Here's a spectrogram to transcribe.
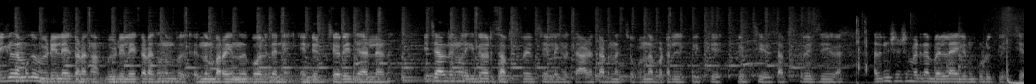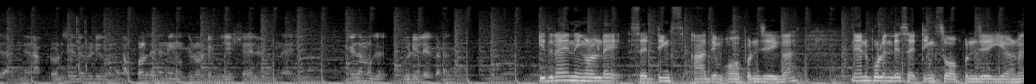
എങ്കിൽ നമുക്ക് വീഡിയോയിലേക്ക് കിടക്കാം. വീഡിയോയിലേക്ക് കിടക്കുന്ന എന്നും പറയുന്നത് പോലെ തന്നെ എന്റെ ഒരു ചെറിയ ചാനലാണ്. ഈ ചാനൽ നിങ്ങൾ ഇതുവരെ സബ്സ്ക്രൈബ് ചെയ്യില്ലെങ്കിൽ താഴെ കടന്ന ചുവന്ന ബട്ടണിൽ ക്ലിക്ക് ക്ലിക്ക് ചെയ്ത് സബ്സ്ക്രൈബ് ചെയ്യുക. അതിനുശേഷം വരുന്ന ബെല്ലൈക്കൺ കൂടി ക്ലിക്ക് ചെയ്താൽ ഞാൻ അപ്ലോഡ് ചെയ്യുന്ന വീഡിയോ അപ്പോൾ തന്നെ നിങ്ങൾക്ക് നോട്ടിഫിക്കേഷൻ ലഭിക്കുന്നതായിരിക്കും എങ്കിൽ നമുക്ക് വീഡിയോയിലേക്ക് കിടക്കാം. ഇതിനായി നിങ്ങളുടെ സെറ്റിങ്സ് ആദ്യം ഓപ്പൺ ചെയ്യുക. ഞാനിപ്പോൾ എന്റെ സെറ്റിങ്സ് ഓപ്പൺ ചെയ്യുകയാണ്.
